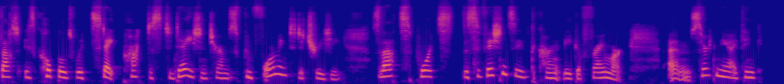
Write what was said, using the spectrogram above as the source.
that is coupled with state practice to date in terms of conforming to the treaty. So that supports the sufficiency of the current legal framework. Um, certainly, I think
